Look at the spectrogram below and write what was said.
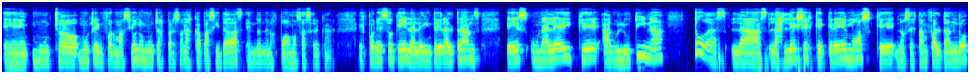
eh, mucho, mucha información o muchas personas capacitadas en donde nos podamos acercar. Es por eso que la ley integral trans es una ley que aglutina todas las, leyes que creemos que nos están faltando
